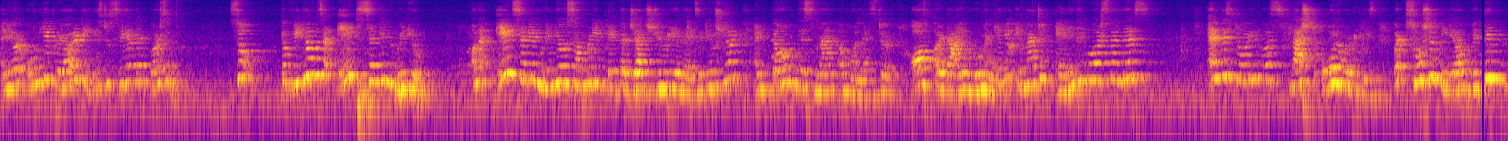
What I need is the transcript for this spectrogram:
and your only priority is to save that person. So the video was an 8 second video. On an 8 second video, somebody played the judge, jury, and the executioner and termed this man a molester of a dying woman. Can you imagine anything worse than this? And this story was flashed all over the place. But social media, within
